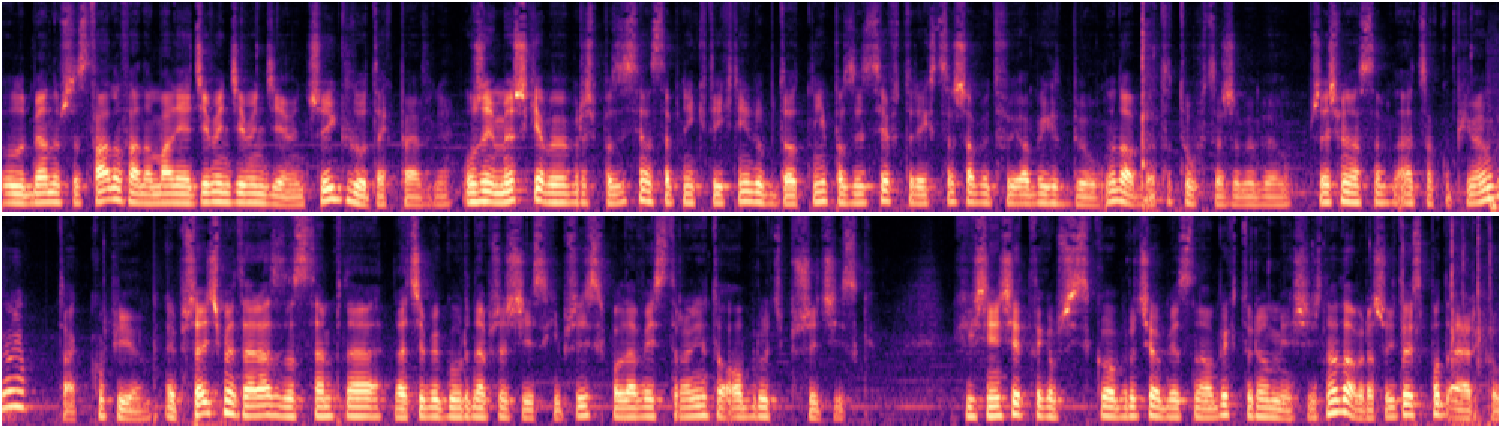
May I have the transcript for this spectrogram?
ulubiony przez fanów anomalię 999, czyli glutek pewnie. Użyj myszki, aby wybrać pozycję, następnie kliknij lub dotknij pozycję, w której chcesz, aby twój obiekt był. No dobra, to tu chcę, żeby był. Przejdźmy następne. A co, kupiłem go? Tak, kupiłem. Przejdźmy teraz dostępne dla ciebie górne przyciski. Przycisk po lewej stronie to obróć przycisk. Kliknięcie tego przycisku obróci obecny obiekt, który umieścić. No dobra, czyli to jest pod R to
